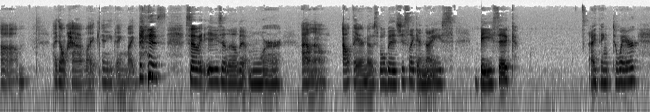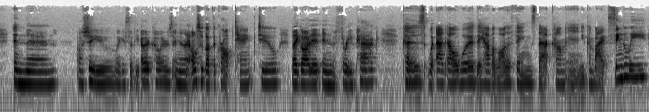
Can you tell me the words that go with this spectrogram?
Um, I don't have like anything like this. So it is a little bit more, I don't know, out there noticeable, but it's just like a nice basic, I think, to wear. And then I'll show you, like I said, the other colors. And then I also got the crop tank too, but I got it in the three pack because at Elwood, they have a lot of things that come in. You can buy it singly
